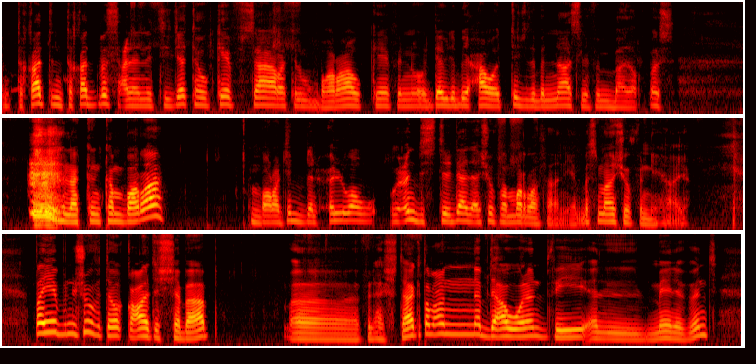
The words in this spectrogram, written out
انتقدت انتقدت بس على نتيجتها وكيف سارت المباراة وكيف إنه دبليو دبليو حاولت تجذب الناس لفين بالر بس لكن كمباراة مباراة جدا حلوة وعندي استعداد أشوفها مرة ثانية بس ما أشوف النهاية. طيب نشوف توقعات الشباب آه في الهاشتاج. طبعا نبدأ أولا في ال main event آه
